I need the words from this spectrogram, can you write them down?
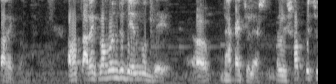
তারেক রহমান। আবার তারেক রহমান যদি এর মধ্যে ঢাকায় চলে আসেন, তাহলে সবকিছু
